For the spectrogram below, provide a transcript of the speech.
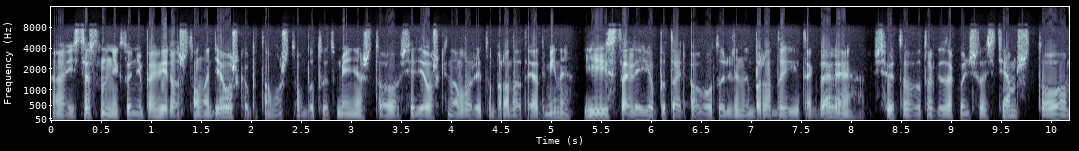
Естественно, никто не поверил поверил, что она девушка, потому что бытует мнение, что все девушки на лоре это бородатые админы, и стали ее пытать по поводу длины бороды и так далее. Все это в итоге закончилось тем, что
